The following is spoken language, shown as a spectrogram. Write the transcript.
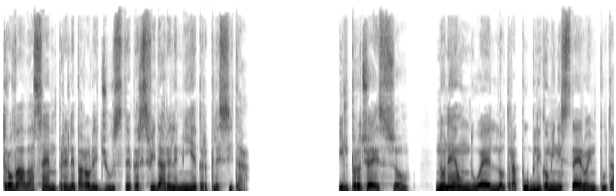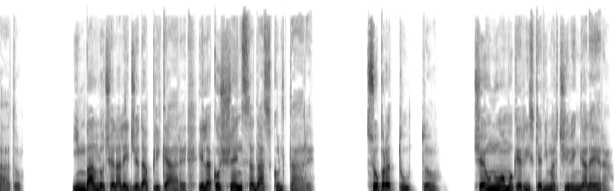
trovava sempre le parole giuste per sfidare le mie perplessità. Il processo non è un duello tra pubblico ministero e imputato. In ballo c'è la legge da applicare e la coscienza da ascoltare. Soprattutto c'è un uomo che rischia di marcire in galera,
